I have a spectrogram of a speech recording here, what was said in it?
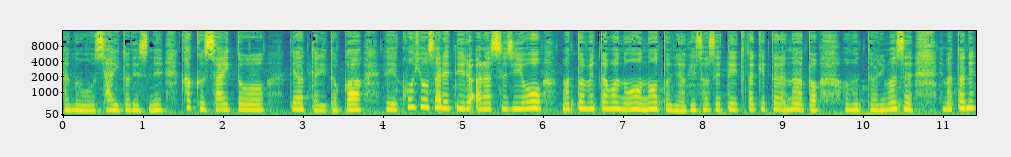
あのサイトですね。各サイトであったりとか、えー、公表されているあらすじをまとめたものをノートに上げさせていただけたらなと思っております。またね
